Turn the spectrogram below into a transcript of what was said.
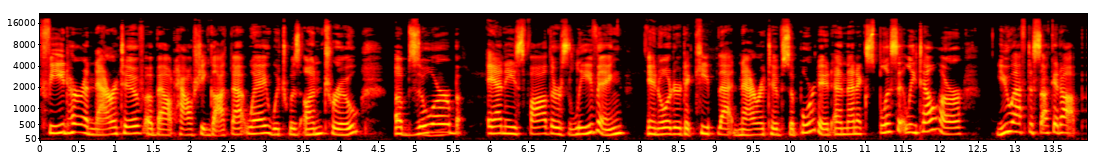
feed her a narrative about how she got that way, which was untrue, absorb Annie's father's leaving in order to keep that narrative supported, and then explicitly tell her, you have to suck it up.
